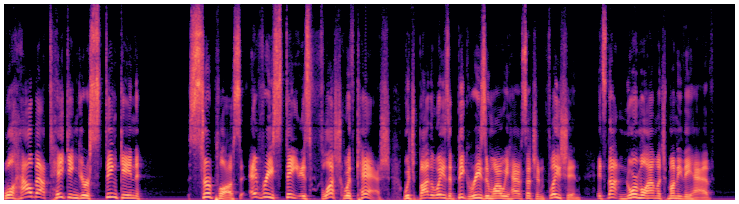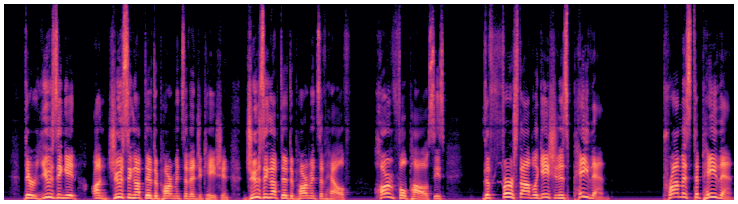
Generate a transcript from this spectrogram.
Well, how about taking your stinking surplus? Every state is flush with cash, which, by the way, is a big reason why we have such inflation. It's not normal how much money they have. They're using it on juicing up their departments of education, juicing up their departments of health, harmful policies. The first obligation is pay them. Promise to pay them.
